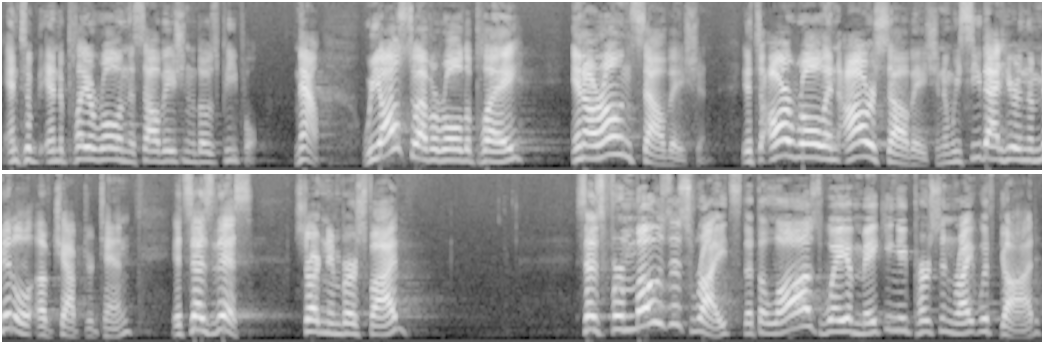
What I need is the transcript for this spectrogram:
and to, and to play a role in the salvation of those people. Now, we also have a role to play in our own salvation. It's our role in our salvation. And we see that here in the middle of chapter 10. It says this, starting in verse 5. It says, For Moses writes that the law's way of making a person right with God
